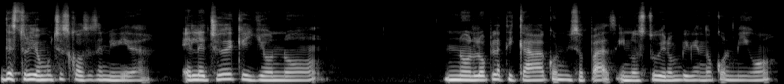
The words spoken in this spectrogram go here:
destruyó muchas cosas en mi vida. El hecho de que yo no, no lo platicaba con mis papás y no estuvieron viviendo conmigo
